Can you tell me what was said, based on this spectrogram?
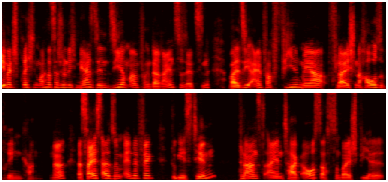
dementsprechend macht es natürlich mehr Sinn, sie am Anfang da reinzusetzen, weil sie einfach viel mehr Fleisch nach Hause bringen kann. Ne? Das heißt also im Endeffekt, du gehst hin, planst einen Tag aus, sagst zum Beispiel,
